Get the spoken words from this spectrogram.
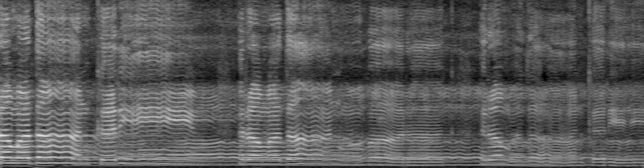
रमदी रमदन् मुारक रमदी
